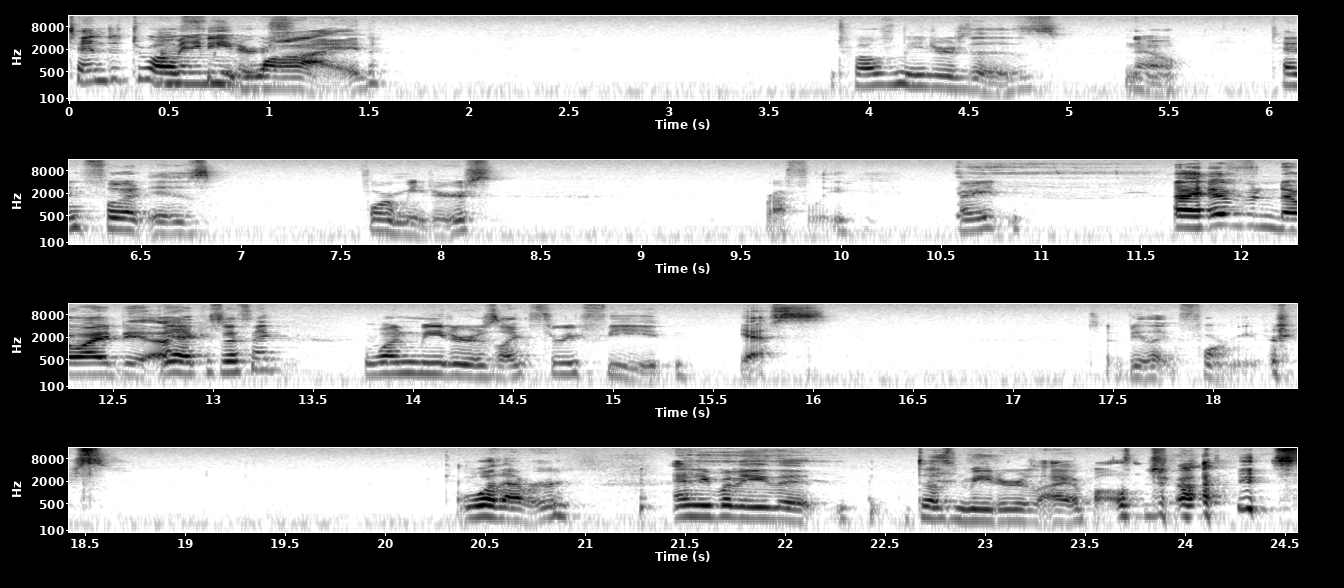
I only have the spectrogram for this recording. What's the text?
10 to 12 feet meters? wide. 12 meters is, no, 10 foot is 4 meters. Roughly. Right? I have no idea. Yeah, because I think 1 meter is like 3 feet. Yes. So it'd be like 4 meters. Whatever. Anybody that does meters, I apologize.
